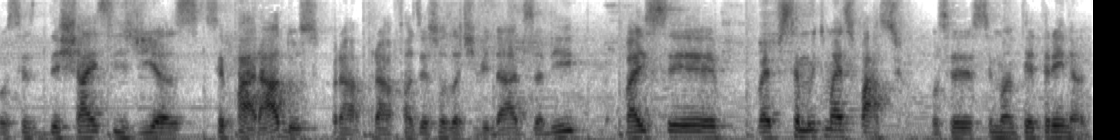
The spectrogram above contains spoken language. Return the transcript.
você deixar esses dias separados para fazer suas atividades ali, vai ser, vai ser muito mais fácil você se manter treinando.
